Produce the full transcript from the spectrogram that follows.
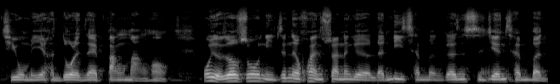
其实我们也很多人在帮忙哦。我有时候说，你真的换算那个人力成本跟时间成本，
